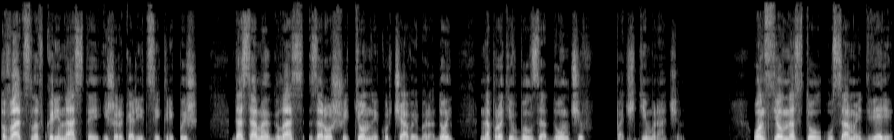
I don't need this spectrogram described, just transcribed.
Вацлав, коренастый и широколицый крепыш, до самых глаз, заросший темной курчавой бородой, напротив был задумчив, почти мрачен. Он сел на стул у самой двери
